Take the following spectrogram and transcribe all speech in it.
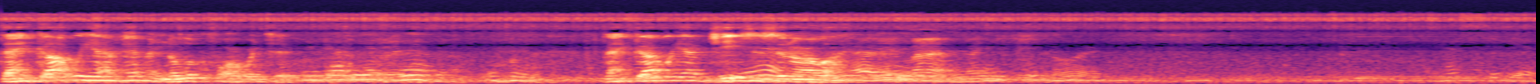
Thank God we have heaven to look forward to. Thank God we have Jesus. Thank God we have Jesus in our life. Thank you, Lord. Yes, he is.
